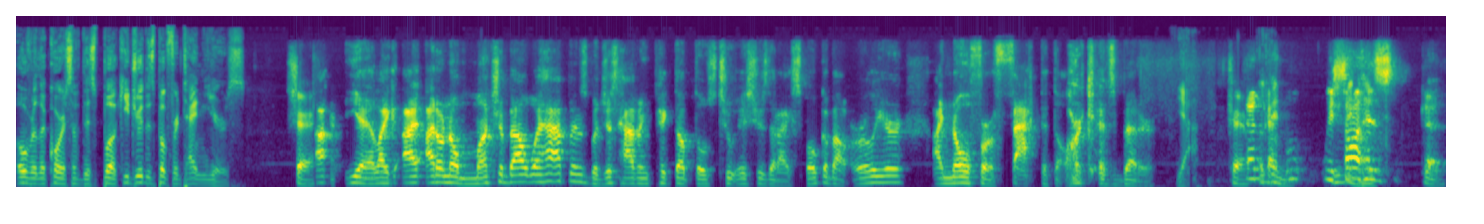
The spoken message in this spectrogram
over the course of this book. He drew this book for ten years. sure. I, yeah, like I, I don't know much about what happens, but just having picked up those two issues that I spoke about earlier, I know for a fact that the art gets better. Yeah. Sure. And Okay. We saw his- his. Good.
